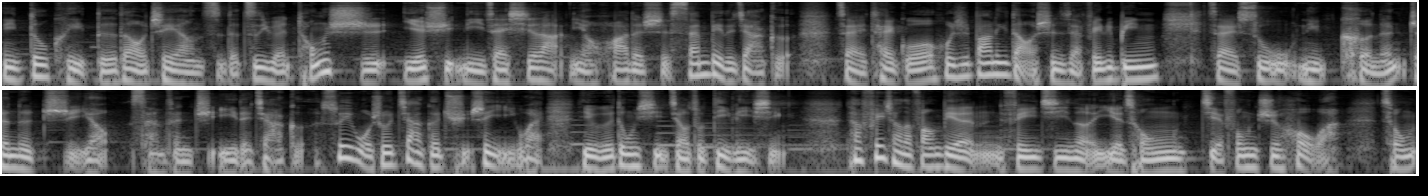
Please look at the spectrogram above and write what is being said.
你都可以得到这样子的资源。同时，也许你在希腊，你要花的是三倍的价格，在泰国。或是巴厘岛，甚至在菲律宾，在宿务，你可能真的只要三分之一的价格。所以我说，价格取胜以外，有个东西叫做地利性，它非常的方便。飞机呢，也从解封之后啊，从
